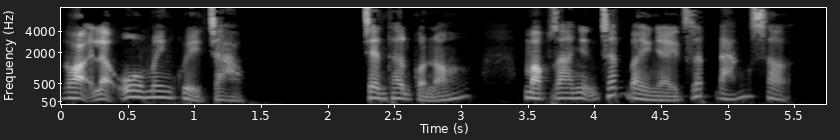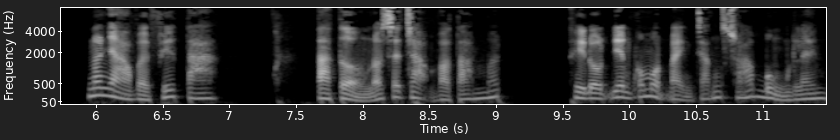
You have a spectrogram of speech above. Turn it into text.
gọi là U Minh Quỷ Trào. Trên thân của nó, mọc ra những chất bầy nhảy rất đáng sợ. Nó nhào về phía ta. Ta tưởng nó sẽ chạm vào ta mất. Thì đột nhiên có một mảnh trắng xóa bùng lên.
